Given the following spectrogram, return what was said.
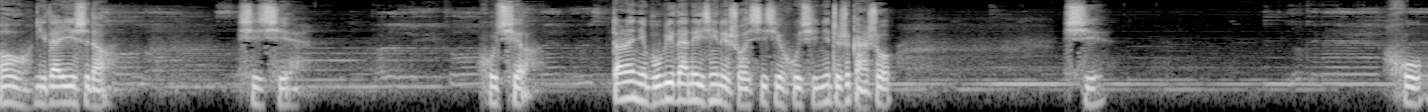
哦，你在意识到吸气、呼气了。当然，你不必在内心里说吸气、呼气，你只是感受吸、呼，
